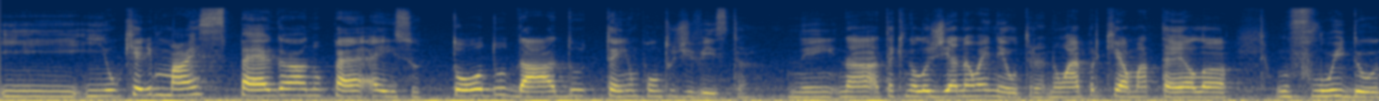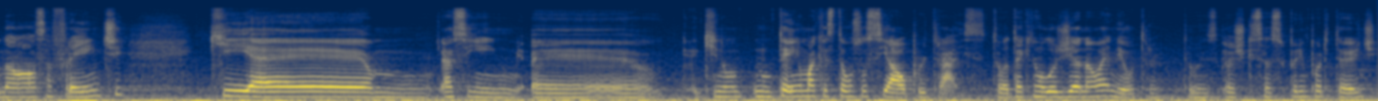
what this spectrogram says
e, e, o que ele mais pega no pé é isso: todo dado tem um ponto de vista. Nem, na, a tecnologia não é neutra. Não é porque é uma tela, um fluido na nossa frente que é assim é, que não, não tem uma questão social por trás. Então a tecnologia não é neutra. Então eu acho que isso é super importante.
